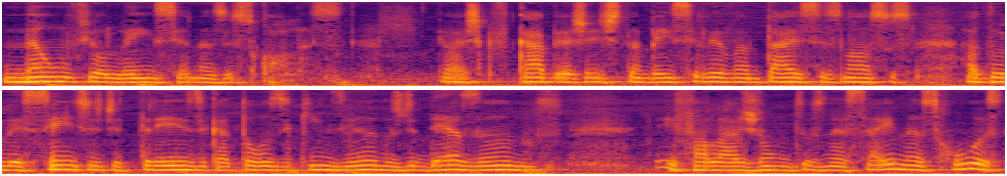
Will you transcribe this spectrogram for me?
não violência nas escolas. Eu acho que cabe a gente também se levantar, esses nossos adolescentes de 13, 14, 15 anos, de 10 anos, e falar juntos, né? sair nas ruas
